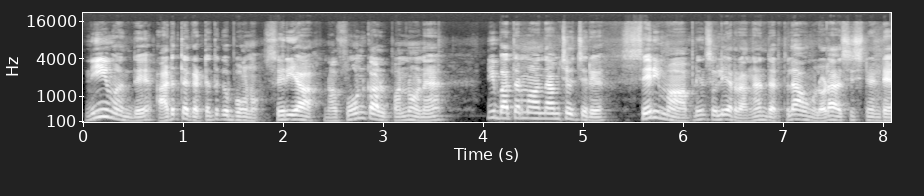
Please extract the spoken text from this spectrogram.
நீ வந்து அடுத்த கட்டத்துக்கு போகணும். சரியா? நான் ஃபோன் கால் பண்ணோன்னே நீ பத்திரமா வந்து அமுச்சு வச்சிரு. சரிம்மா அப்படின்னு சொல்லிடுறாங்க அந்த இடத்துல அவங்களோட அசிஸ்டண்ட்டு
